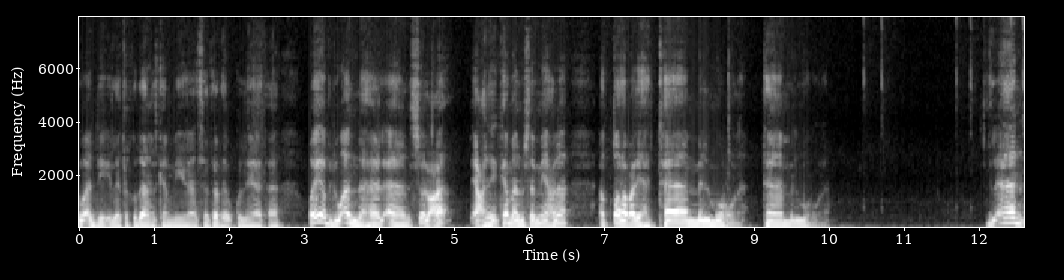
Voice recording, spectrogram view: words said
يؤدي إلى فقدان الكمية لأن ستذهب كلياتها. ويبدو أنها الآن سلعة يعني كما نسميها إحنا الطلب عليها تام المرونة تام المرونة. الآن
